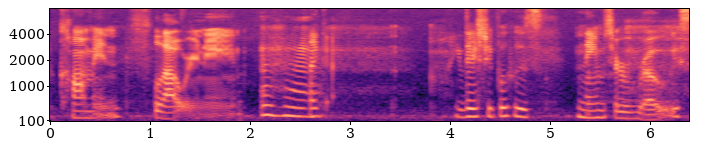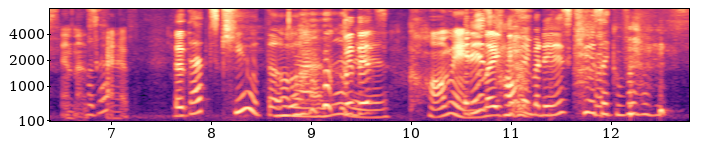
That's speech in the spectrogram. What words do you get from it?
a common flower name. Mm-hmm. Like like there's people whose names are Rose and that's Well, that- kind of But that's cute though. Yeah, that but that's common. it is like, common, but it is cute. It's like rose.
